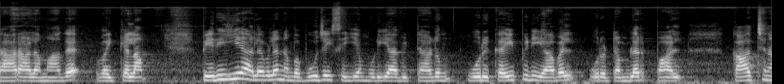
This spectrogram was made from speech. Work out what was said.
தாராளமாக வைக்கலாம். பெரிய அளவில் நம்ம பூஜை செய்ய முடியாவிட்டாலும் ஒரு கைப்பிடி அவல் ஒரு டம்ளர் பால் காய்ச்சின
